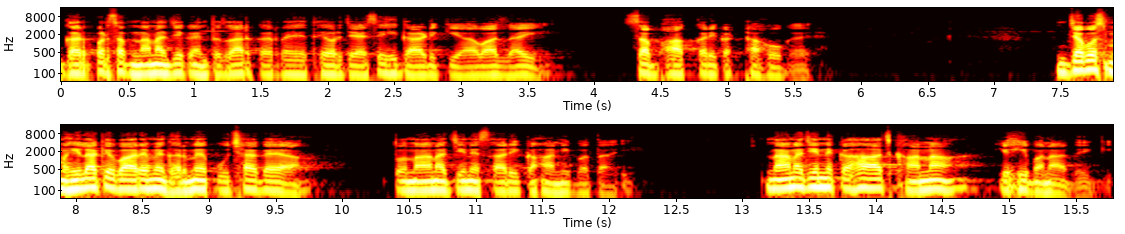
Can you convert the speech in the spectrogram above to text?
घर पर सब नाना जी का इंतज़ार कर रहे थे और जैसे ही गाड़ी की आवाज़ आई, सब भागकर इकट्ठा हो गए। जब उस महिला के बारे में घर में पूछा गया तो नाना जी ने सारी कहानी बताई। नाना जी ने कहा, आज खाना यही बना देगी,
